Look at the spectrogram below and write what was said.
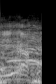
Yeah.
